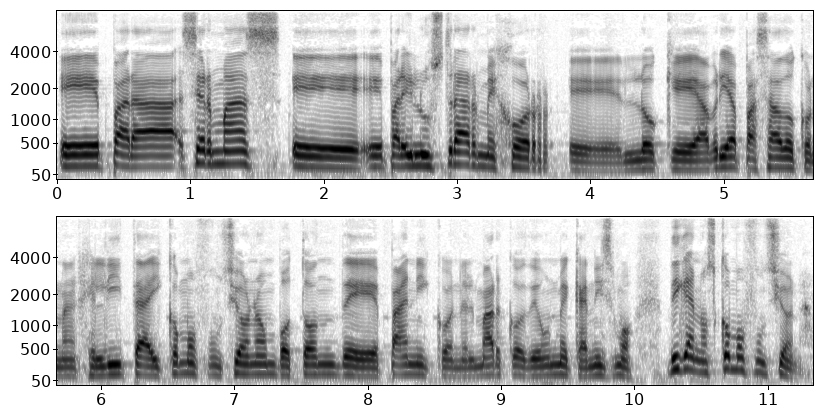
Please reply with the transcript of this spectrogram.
eh, para ser más, eh, para ilustrar mejor lo que habría pasado con Angelita y cómo funciona un botón de pánico en el marco de un mecanismo, díganos cómo funciona.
